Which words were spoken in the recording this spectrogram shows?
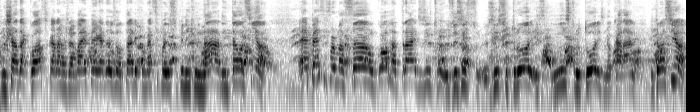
puxada costa, o cara já vai, pega dois otários e começa a fazer super inclinado, então assim ó, é, peça informação, corra atrás dos, instru os, instru os instrutores, instrutores, meu caralho. Então assim, ó,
